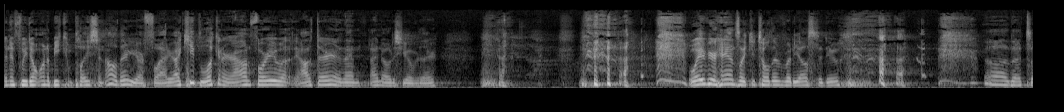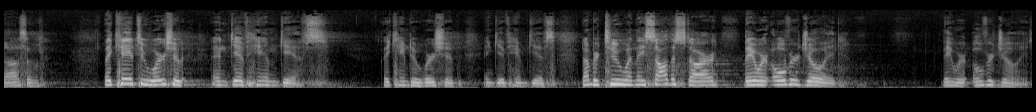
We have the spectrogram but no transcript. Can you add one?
And if we don't want to be complacent, oh, there you are, Flattery. I keep looking around for you uh, out there, and then I notice you over there. Wave your hands like you told everybody else to do. Oh, that's awesome. They came to worship and give him gifts. They came to worship and give him gifts. Number two, when they saw the star, they were overjoyed. They were overjoyed.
